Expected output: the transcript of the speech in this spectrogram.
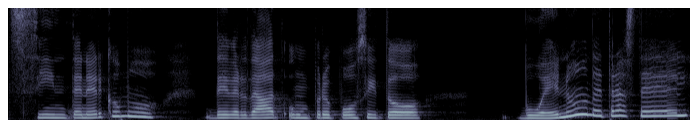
sin tener como de verdad un propósito bueno detrás de él.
